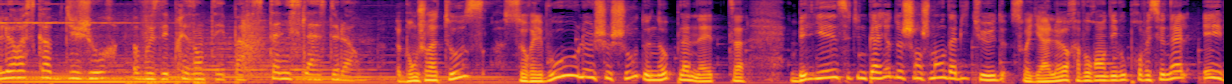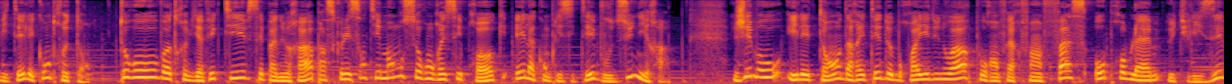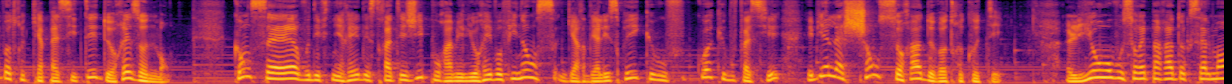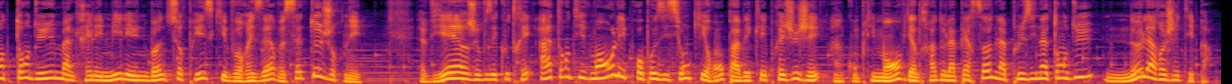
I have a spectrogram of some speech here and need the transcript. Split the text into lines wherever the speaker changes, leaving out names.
L'horoscope du jour vous est présenté par Stanislas Delorme.
Bonjour à tous, serez-vous le chouchou de nos planètes? Bélier, c'est une période de changement d'habitude. Soyez à l'heure à vos rendez-vous professionnels et évitez les contretemps. Taureau, votre vie affective s'épanouira parce que les sentiments seront réciproques et la complicité vous unira. Gémeaux, il est temps d'arrêter de broyer du noir pour en faire fin face aux problèmes. Utilisez votre capacité de raisonnement. Cancer, vous définirez des stratégies pour améliorer vos finances. Gardez à l'esprit que quoi que vous fassiez, eh bien la chance sera de votre côté. Lion, vous serez paradoxalement tendu malgré les mille et une bonnes surprises qui vous réservent cette journée. Vierge, vous écouterez attentivement les propositions qui rompent avec les préjugés. Un compliment viendra de la personne la plus inattendue, ne la rejetez pas.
